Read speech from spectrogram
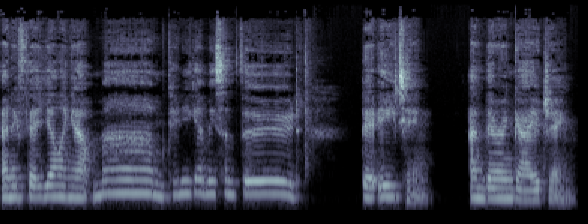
And if they're yelling out, Mom, can you get me some food? They're eating and they're engaging.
